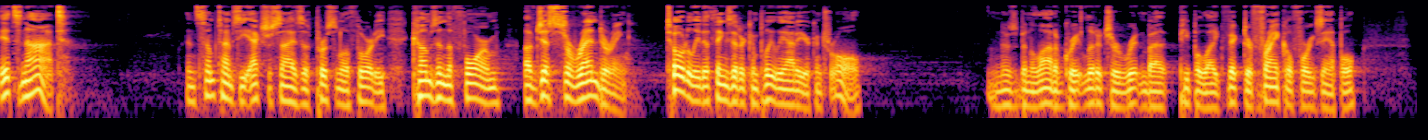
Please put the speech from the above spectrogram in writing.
It's not. And sometimes the exercise of personal authority comes in the form of just surrendering totally to things that are completely out of your control. And there's been a lot of great literature written by people like Viktor Frankl, for example,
